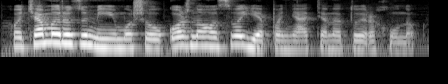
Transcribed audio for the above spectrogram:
Хоча ми розуміємо, що у кожного своє поняття на той рахунок.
